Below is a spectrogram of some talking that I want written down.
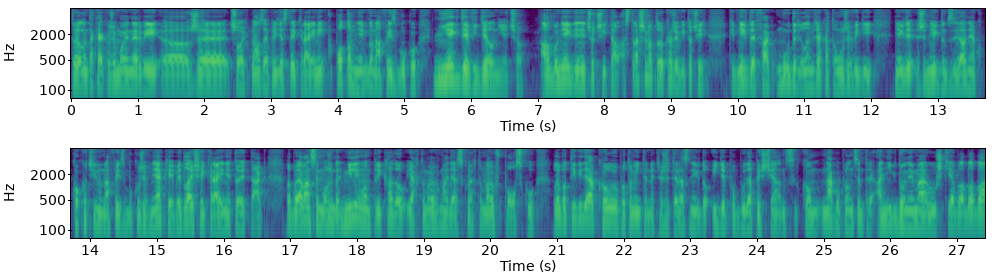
to je len také akože moje nervy, uh, že človek naozaj príde z tej krajiny a potom niekto na Facebooku niekde videl niečo alebo niekde niečo čítal. A strašne ma to dokáže vytočiť, keď niekto je fakt múdry len vďaka tomu, že vidí niekde, že niekto zdieľa nejakú kokotinu na Facebooku, že v nejakej vedľajšej krajine to je tak, lebo ja vám sem môžem dať milión príkladov, jak to majú v Maďarsku, jak to majú v Polsku, lebo tí videá kolujú po tom internete, že teraz niekto ide po budapeštianskom nákupnom centre a nikto nemá rúšky a bla bla bla,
